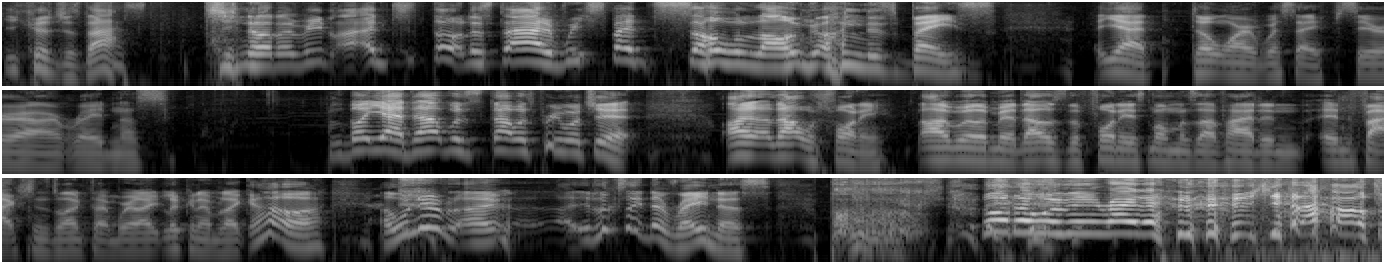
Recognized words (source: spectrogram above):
you could have just asked. Do you know what I mean? Like, I just don't understand. We spent so long on this base. Yeah, don't worry, we're safe. Syria aren't raiding us. But yeah, that was that was pretty much it. I that was funny. I will admit that was the funniest moments I've had in, in factions a long time. We're like looking at them like, oh, I wonder if I, it looks like they're raiding us. oh no, we're being raided! Get out!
